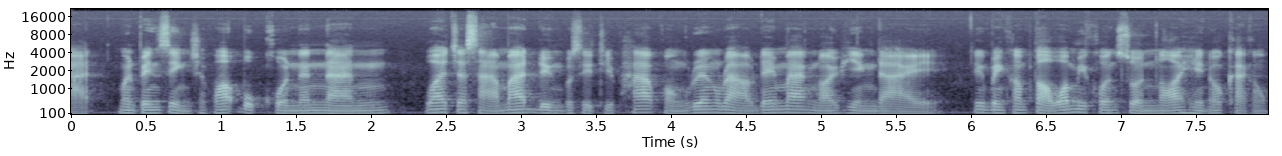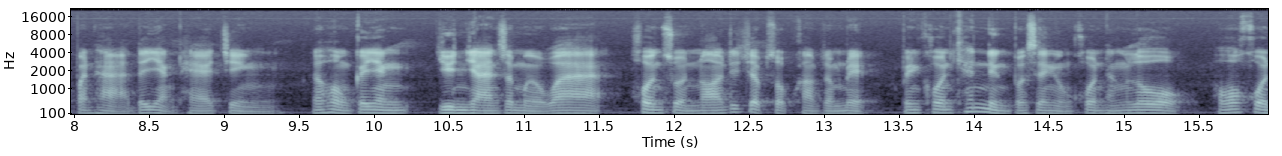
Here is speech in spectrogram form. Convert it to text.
าสมันเป็นสิ่งเฉพาะบุคคลนั้นๆ ว่าจะสามารถดึงประสิทธิภาพของเรื่องราวได้มากน้อยเพียงใด จึงเป็นคำตอบว่ามีคนส่วนน้อยเห็นโอกาสของปัญหาได้อย่างแท้จริง แล้วผมก็ยังยืนยันเสมอว่า คนส่วนน้อยที่จะประสบความสำเร็จ เป็นคนแค่ 1%ของคนทั้งโลก เพราะว่าคน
